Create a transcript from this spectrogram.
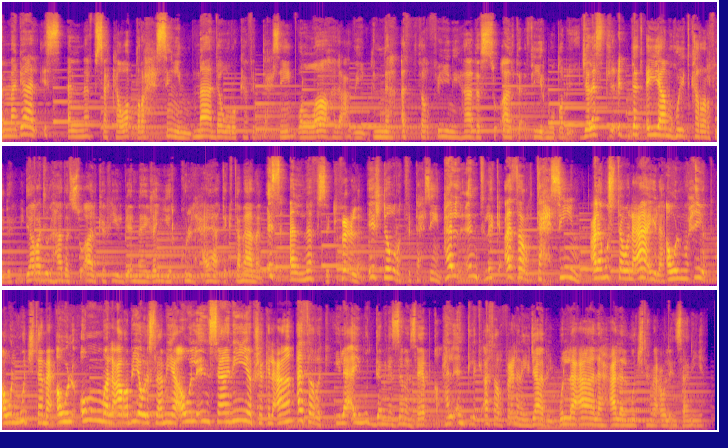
لما قال اسأل نفسك واطرح سين ما دورك في التحسين؟ والله العظيم إنه أثر فيني هذا السؤال تأثير مو طبيعي. جلست لعدة أيام وهو يتكرر في ذهني. يا رجل هذا السؤال كفيل بأنه يغير كل حياتك تماما. اسأل نفسك فعلا إيش دورك في التحسين؟ هل أنت لك أثر تحسين على مستوى العائلة أو المحيط أو المجتمع أو الأمة العربية والإسلامية أو الإنسانية بشكل عام؟ أثرك إلى أي مدة من الزمن سيبقى؟ هل أنت لك أثر فعلا إيجابي ولا عالة على المجتمع والإنسانية.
